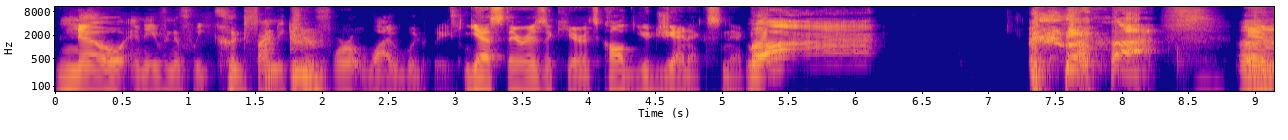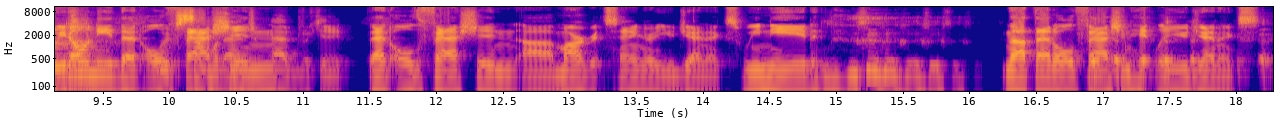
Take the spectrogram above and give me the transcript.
No. And even if we could find a cure for it, why would we? Yes, there is a cure. It's called eugenics, Nick. Ah! And we don't need that old fashioned advocate. that old fashioned uh, Margaret Sanger eugenics. We need not that old fashioned Hitler eugenics.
